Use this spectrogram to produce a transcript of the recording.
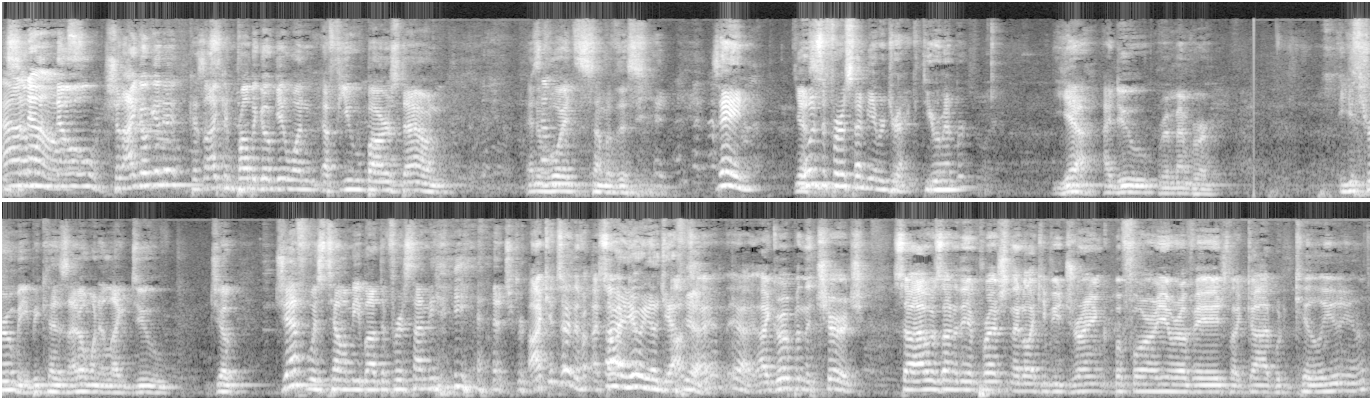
I don't someone know. know? Should I go get it? Because I can probably go get one a few bars down and Some- avoid some of this. Zane, Yes. what was the first time you ever drank? Do you remember? Yeah, I do remember. You threw me because I don't want to like do joke. Jeff was telling me about the first time he had a drink. I can tell you. The, I saw, All right, here we go, Jeff. I'll Yeah. you. Yeah, I grew up in the church, so I was under the impression that like if you drank before you were of age, like God would kill you, you know.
